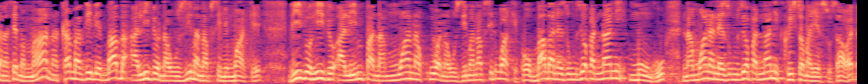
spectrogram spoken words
anasema maana kama vile baba alivyo na uzima nafsini mwake vivyo hivyo alimpa na mwana kuwa na uzima nafsini mwake. Kwao baba anayezungumziwa hapa ni nani? Mungu. Na mwana anayezungumziwa hapa ni nani? Kristo ama yesu. Sawa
